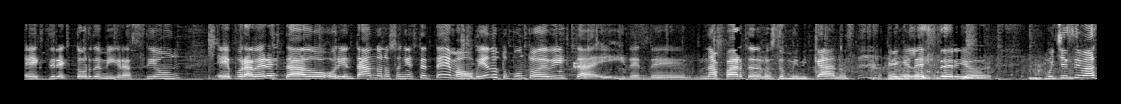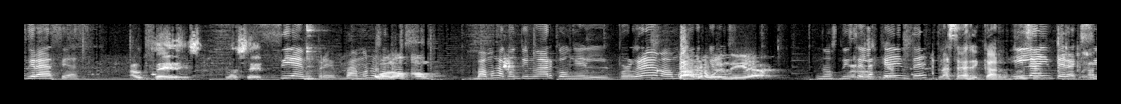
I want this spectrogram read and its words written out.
exdirector de Migración, eh, por haber estado orientándonos en este tema o viendo tu punto de vista y, desde una parte de los dominicanos en el exterior. Muchísimas gracias. A ustedes, un placer. Siempre. Vamos nosotros, vamos a continuar con el programa. Vamos a ver buen día. Nos dice la gente. placer, Ricardo. Y la interacción.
